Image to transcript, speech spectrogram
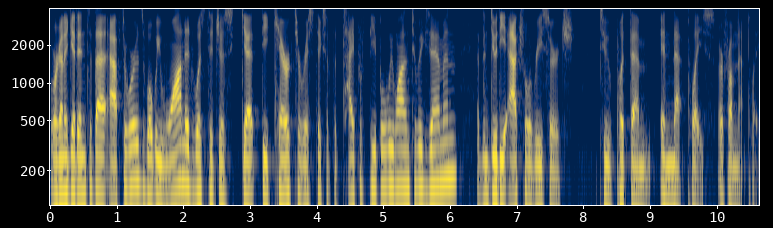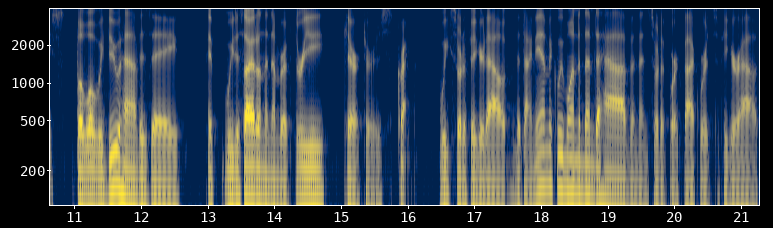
We're going to get into that afterwards. What we wanted was to just get the characteristics of the type of people we wanted to examine and then do the actual research to put them in that place or from that place. But what we do have is a if we decide on the number of 3 characters, Correct. we sort of figured out the dynamic we wanted them to have and then sort of worked backwards to figure out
